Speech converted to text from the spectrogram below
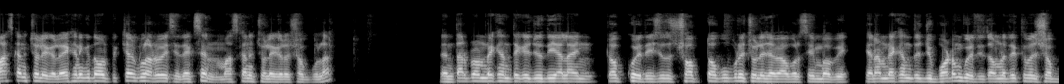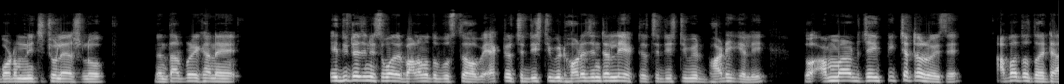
মাঝখানে চলে গেল। এখানে কিন্তু আমার পিকচারগুলো রয়েছে, দেখছেন? মাঝখানে চলে গেল সবগুলা। দেন তারপর আমরা এখান থেকে যদি অ্যালাইন টপ করে দিই শুধু সব টপ উপরে চলে যাবে আবার সেম ভাবে। দেন আমরা এখান থেকে যদি বটম করে দিই, তো আমরা দেখতে পাচ্ছি সব বটম নিচে চলে আসলো। দেন তারপর এখানে এই দুইটা জিনিস তোমাদের ভালো মতো বুঝতে হবে। একটা হচ্ছে ডিস্ট্রিবিউট হরিজেন্টালি একটা হচ্ছে ডিস্ট্রিবিউট ভার্টিক্যালি তো আমার যেই পিকচারটা রয়েছে, আপাতত এটা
